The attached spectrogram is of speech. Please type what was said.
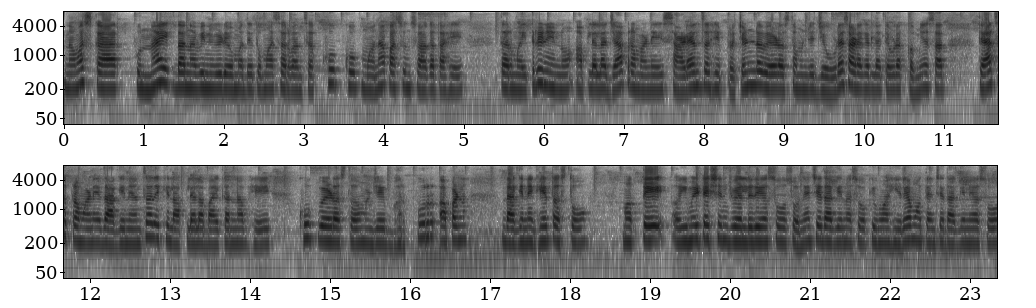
नमस्कार. पुन्हा एकदा नवीन व्हिडिओमध्ये तुम्हा सर्वांचं खूप खूप मनापासून स्वागत आहे. तर मैत्रिणींनो आपल्याला ज्याप्रमाणे साड्यांचं हे प्रचंड वेळ असतं म्हणजे जेवढ्या साड्या घेतल्या तेवढ्या कमी असतात त्याचप्रमाणे दागिन्यांचं देखील आपल्याला बायकांना हे खूप वेळ असतं म्हणजे भरपूर आपण दागिने घेत असतो. मग ते इमिटेशन ज्वेलरी असो सोन्याचे दागिने असो किंवा हिऱ्या मोत्यांचे दागिने असो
